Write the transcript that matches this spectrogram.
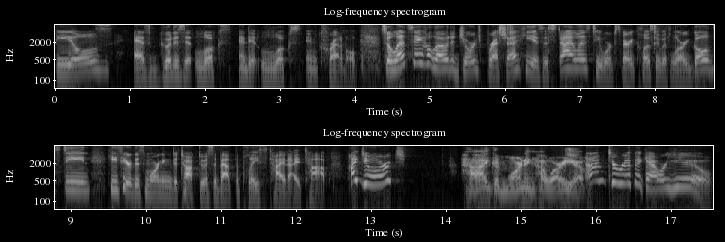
feels as good as it looks, and it looks incredible. So let's say hello to George Brescia. He is a stylist. He works very closely with Lori Goldstein. He's here this morning to talk to us about the Place tie-dye top. Hi, George. Hi, good morning. How are you? I'm terrific. How are you?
